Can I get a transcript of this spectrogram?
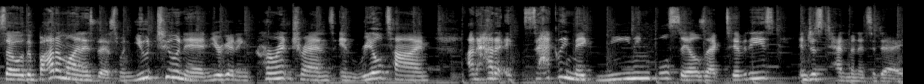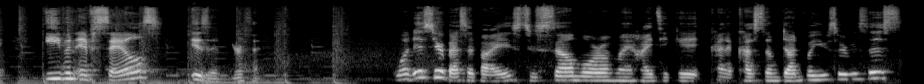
So the bottom line is this when you tune in, you're getting current trends in real time on how to exactly make meaningful sales activities in just 10 minutes a day, even if sales isn't your thing. What is your best advice to sell more of my high ticket, kind of custom done for you services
